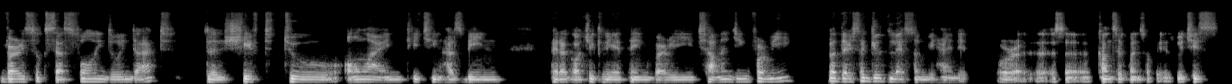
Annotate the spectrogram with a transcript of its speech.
very successful in doing that the shift to online teaching has been pedagogically, I think, very challenging for me. But there's a good lesson behind it, or as a consequence of it, which is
